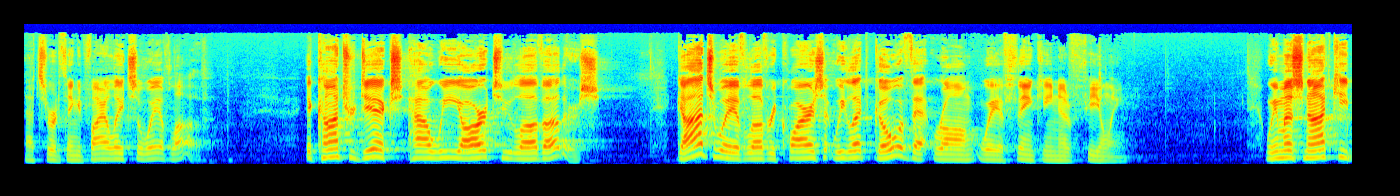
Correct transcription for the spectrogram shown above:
that sort of thing, it violates the way of love. It contradicts how we are to love others. God's way of love requires that we let go of that wrong way of thinking and of feeling. We must not keep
